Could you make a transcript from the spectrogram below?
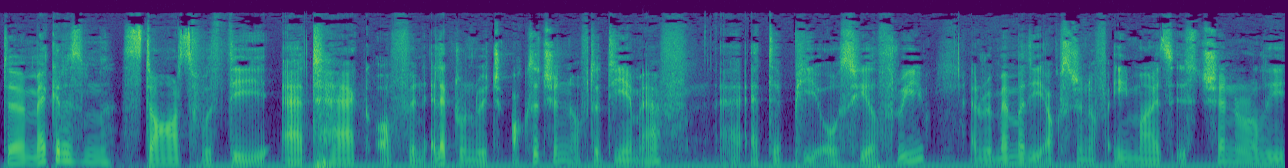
The mechanism starts with the attack of an electron-rich oxygen of the DMF uh, at the POCl3 and remember the oxygen of amides is generally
